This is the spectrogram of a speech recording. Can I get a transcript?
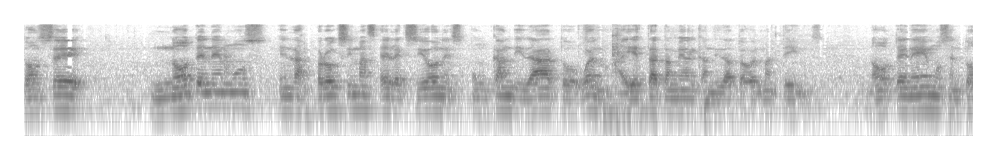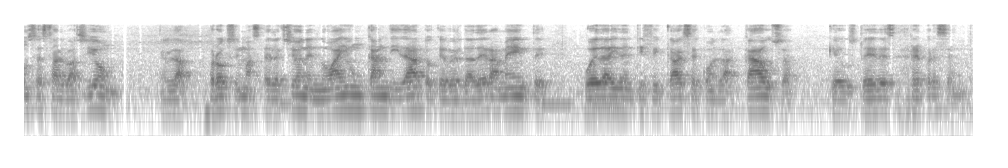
Entonces, no tenemos en las próximas elecciones un candidato, bueno, ahí está también el candidato Abel Martínez. No tenemos entonces salvación en las próximas elecciones. No hay un candidato que verdaderamente pueda identificarse con la causa que ustedes representan.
